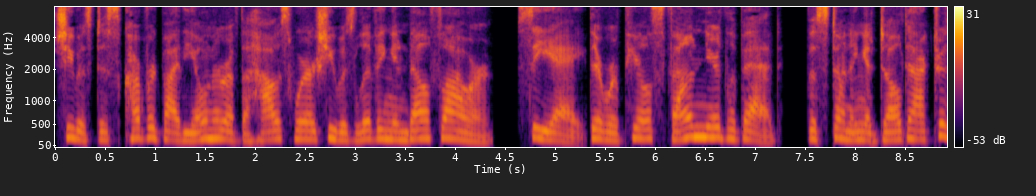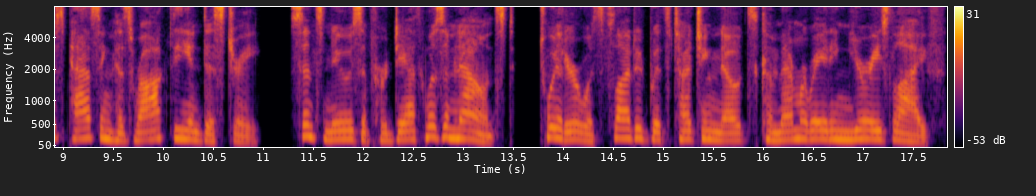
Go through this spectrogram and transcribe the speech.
She was discovered by the owner of the house where she was living in Bellflower, CA. There were pills found near the bed. The stunning adult actress passing has rocked the industry. Since news of her death was announced, Twitter was flooded with touching notes commemorating Yuri's life.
